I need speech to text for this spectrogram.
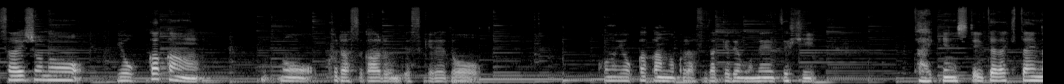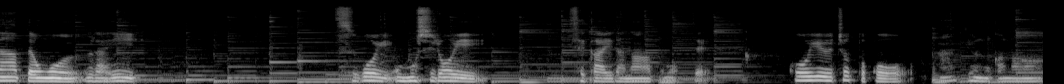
最初の4日間のクラスがあるんですけれど、この4日間のクラスだけでもね、ぜひ体験していただきたいなって思うぐらい、すごい面白い世界だなと思って、こういうちょっとこう、なんていうのかな、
